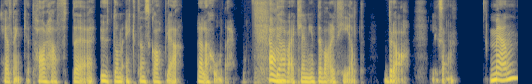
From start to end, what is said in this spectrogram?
helt enkelt har haft eh, utomäktenskapliga relationer. Ja. Det har verkligen inte varit helt bra. Liksom. Men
